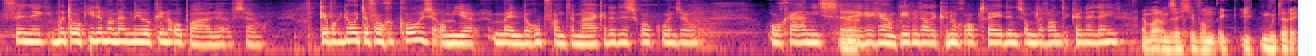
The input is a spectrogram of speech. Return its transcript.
vind ik, ik moet er ook ieder moment mee kunnen ophouden of zo. Ik heb ook nooit ervoor gekozen om hier mijn beroep van te maken. Dat is ook gewoon zo organisch eh, Ja. gegaan. Op een gegeven moment had ik genoeg optredens om ervan te kunnen leven. En waarom zeg je van, ik, ik moet daar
